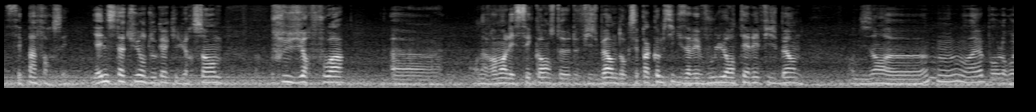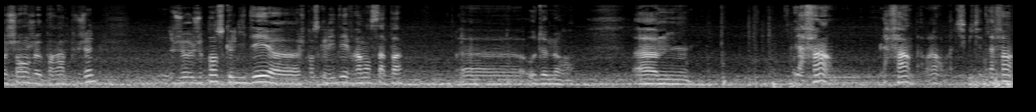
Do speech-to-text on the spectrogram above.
c'est pas forcé. Il y a une statue en tout cas qui lui ressemble plusieurs fois. Euh, on a vraiment les séquences de, Fishburne, donc c'est pas comme si qu'ils avaient voulu enterrer Fishburne en disant euh, ouais pour le rechange par un plus jeune. Je, pense que l'idée, je pense que l'idée est vraiment sympa au demeurant. Euh, la fin, la fin, bah voilà, on va discuter de la fin.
